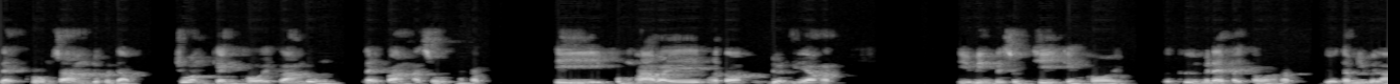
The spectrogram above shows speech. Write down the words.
และโครงสร้างยกระดับช่วงแก่งคอยกลางดงและปางอโศกนะครับ ที่ผมพาไปเมื่อตอนเดือนที่แล้วครับ ที่วิ่งไปสุดที่แก่งคอย ก็คือไม่ได้ไปต่อนะครับ เดี๋ยวถ้ามีเวลา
